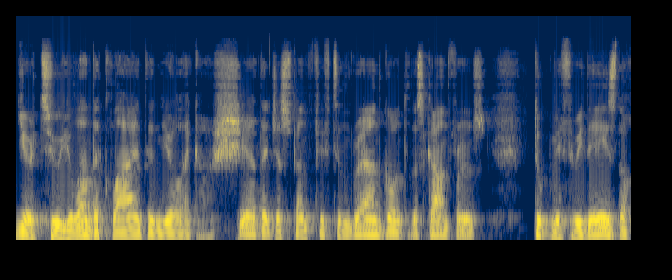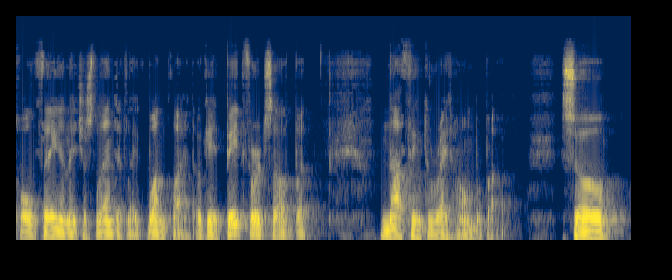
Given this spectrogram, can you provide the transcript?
Year two, you land a client and you're like, oh shit, I just spent 15 grand going to this conference. Took me three days, the whole thing, and I just landed like one client. Okay, it paid for itself, but nothing to write home about. So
